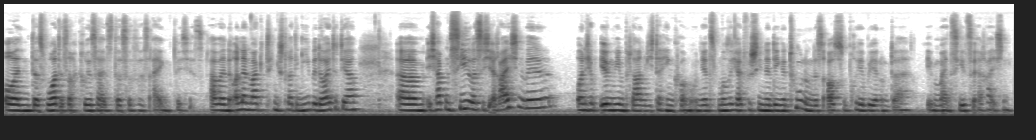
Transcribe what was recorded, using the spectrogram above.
Und das Wort ist auch größer als das, was es eigentlich ist. Aber eine Online-Marketing-Strategie bedeutet ja, ähm, ich habe ein Ziel, was ich erreichen will. Und ich habe irgendwie einen Plan, wie ich da hinkomme. Und jetzt muss ich halt verschiedene Dinge tun, um das auszuprobieren und da eben mein Ziel zu erreichen.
